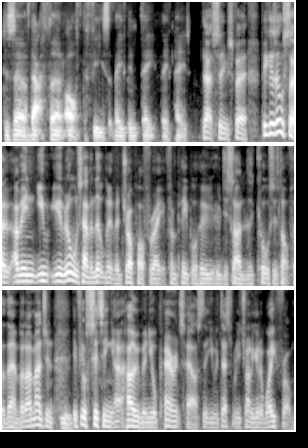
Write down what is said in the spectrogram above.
deserve that third off the fees that they've been they, they've paid. That seems fair because also, I mean, you you always have a little bit of a drop off rate from people who who decided the course is not for them. But I imagine mm. if you're sitting at home in your parents' house that you were desperately trying to get away from,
